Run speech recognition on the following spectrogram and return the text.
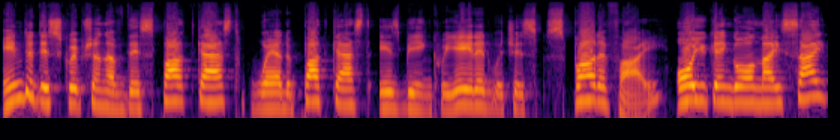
in the description of this podcast where the podcast is being created, which is Spotify. Or you can go on my site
